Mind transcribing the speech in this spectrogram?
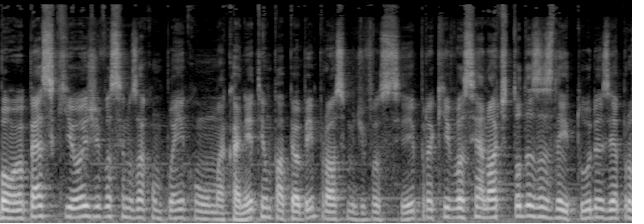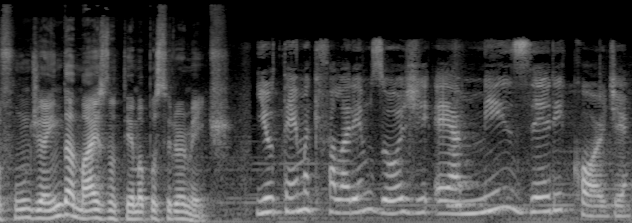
Bom, eu peço que hoje você nos acompanhe com uma caneta e um papel bem próximo de você para que você anote todas as leituras e aprofunde ainda mais no tema posteriormente. E o tema que falaremos hoje é a misericórdia.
